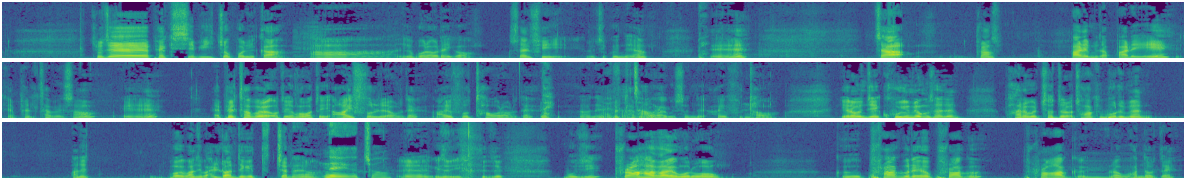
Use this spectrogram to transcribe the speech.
교재 112쪽 보니까 아 이거 뭐라 그래 이거 selfie를 찍고 있네요. 네. 자 프랑스 파리입니다. 파리 에펠탑에서 예. 에펠탑을 어떤 영화 봤더니 Eiffel이라고 그러대? Eiffel Tower라고 그러대? 네. 아, 네. 에펠탑이라고. 알고 있었는데 Eiffel Tower. 이런 이제 고유 명사는 발음을 저들 정확히 모르면 완전 뭐 완전 말도 안 되게 듣잖아요. 네, 그렇죠. 예, 그래서 뭐지? 프라하가 영어로 그 Prague래요. Prague? Prague라고 한다고 그래?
